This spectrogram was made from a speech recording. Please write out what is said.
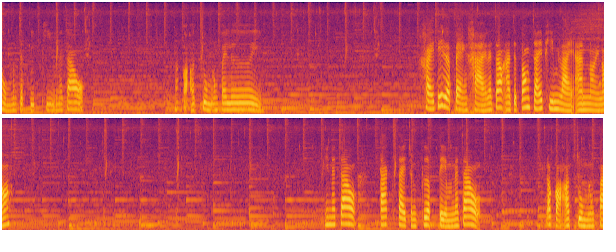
นมมันจะติดพิมพ์นะเจ้า แล้วก็เอาจุ่มลงไปเลย ใครที่จะแป่งขายนะเจ้าอาจจะต้องใช้พิมพ์หลายอันหน่อยเนาะนี่นะเจ้า ตักใส่จนเกือบเต็มนะเจ้า แล้วก็เอาจุ่มลงไป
